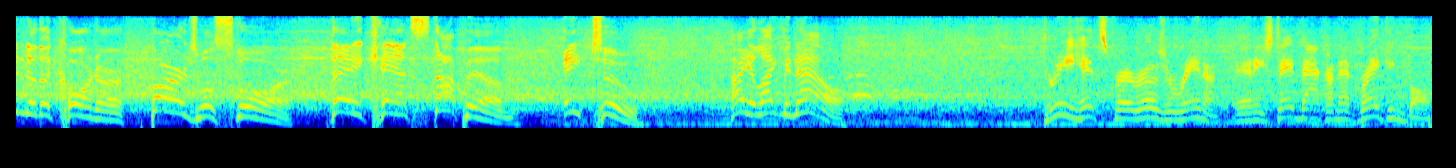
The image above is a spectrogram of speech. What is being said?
into the corner. Barnes will score. They can't stop him. 8-2. How you like me now? Three hits for Arozarena, and he stayed back on that breaking ball.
